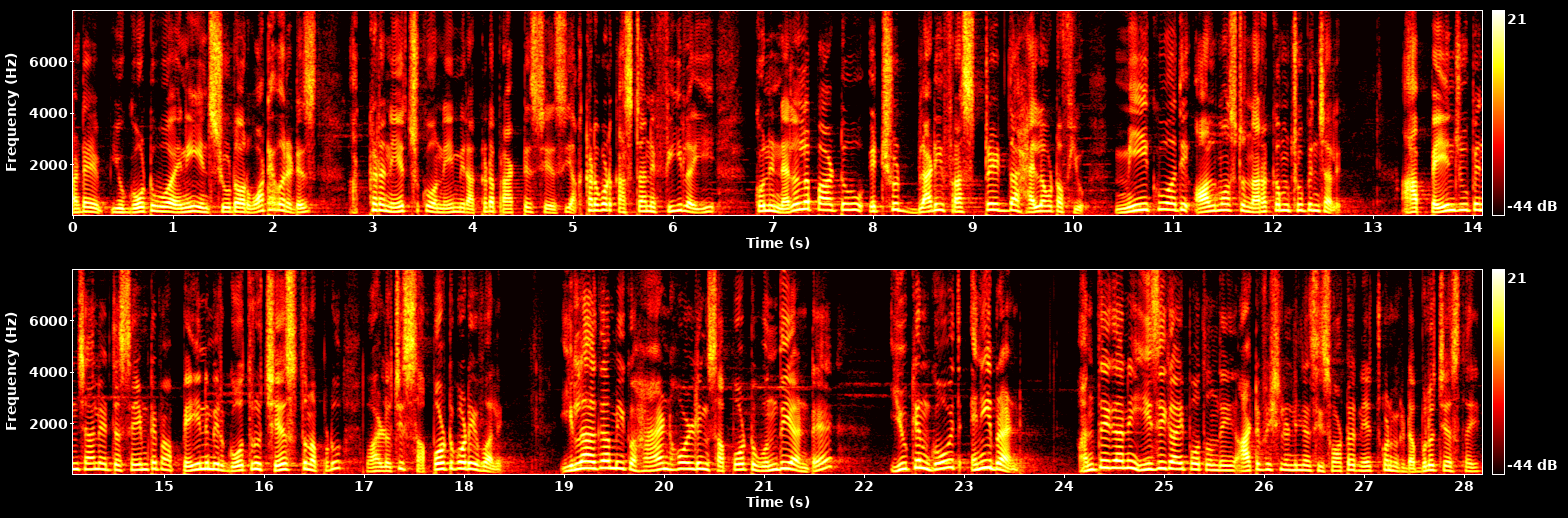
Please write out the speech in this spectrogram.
అంటే you go to any institute or whatever it is అక్కడ నేర్చుకొని మీరు అక్కడ ప్రాక్టీస్ చేసి అక్కడ కూడా కష్టాన్ని ఫీల్ అయ్యి కొన్ని నెలల పాటు it should bloody frustrate the hell out of you మీకు అది ఆల్మోస్ట్ నరకం చూపించాలి. ఆ పెయిన్ చూపించాలి. అట్ ద సేమ్ టైం ఆ పెయిన్ మీరు గోత్రూ చేస్తున్నప్పుడు వాళ్ళు వచ్చి సపోర్ట్ కూడా ఇవ్వాలి. ఇలాగా మీకు హ్యాండ్ హోల్డింగ్ సపోర్ట్ ఉంది అంటే you can go with any brand అంతేగాని ఈజీగా అయిపోతుంది. ఆర్టిఫిషియల్ ఇంటెలిజెన్స్ ఈ సాఫ్ట్వేర్ నేర్చుకొని మీకు డబ్బులు వచ్చేస్తాయి.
